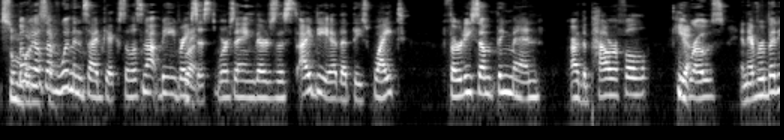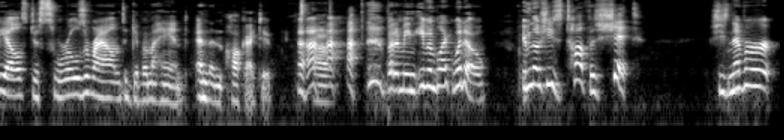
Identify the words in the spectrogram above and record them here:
somebody. But we also have women sidekicks, so let's not be racist. We're saying there's this idea that these white, 30 something men are the powerful Yeah. heroes, and everybody else just swirls around to give them a hand. And then Hawkeye, too. Uh, But I mean, even Black Widow, even though she's tough as shit, she's never,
